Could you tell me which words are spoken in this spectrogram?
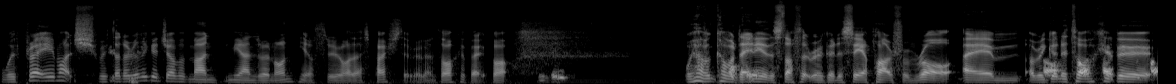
we've pretty much we've done a really good job of man- meandering on here through all this push that we're going to talk about, but Indeed. we haven't covered Okay. any of the stuff that we're going to say apart from Raw. Um, are we Oh, going to talk okay. about?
